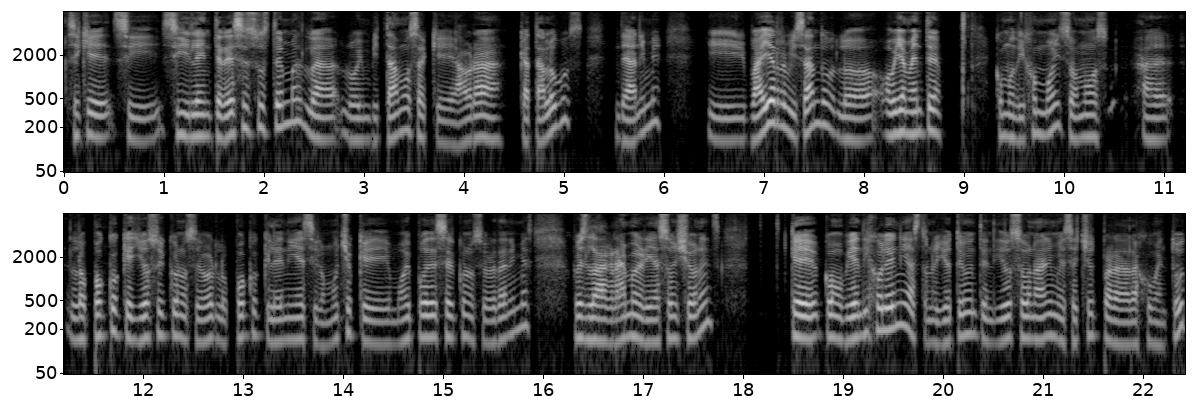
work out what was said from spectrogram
Así que si, si le interesan esos temas, la- lo invitamos a que abra catálogos de anime y vaya revisando. Lo, obviamente, como dijo Moy, somos ah, lo poco que yo soy conocedor, lo poco que Lenny es y lo mucho que Moy puede ser conocedor de animes, pues la gran mayoría son shonens. Que como bien dijo Lenny, hasta donde yo tengo entendido son animes hechos para la juventud,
